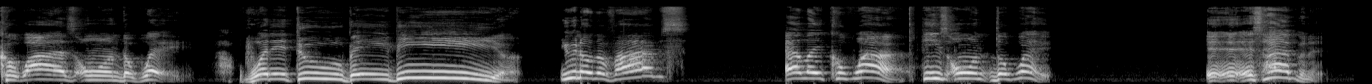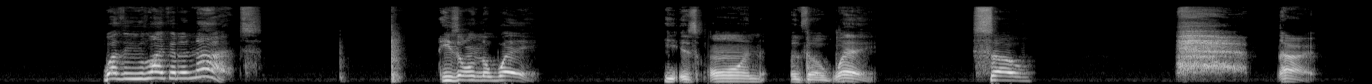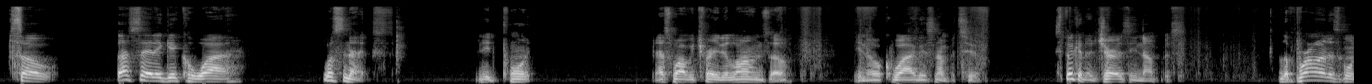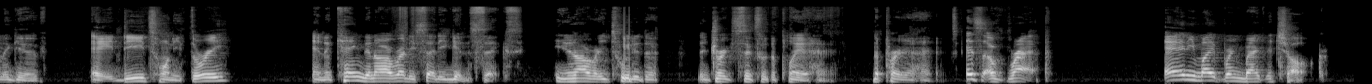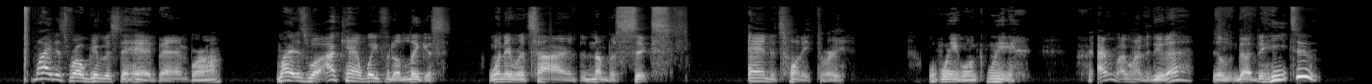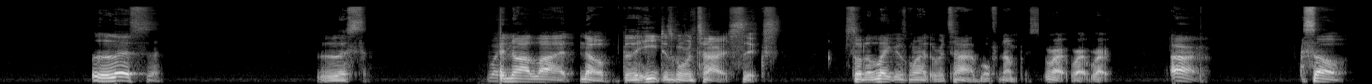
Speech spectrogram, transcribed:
Kawhi's on the way. What it do, baby? You know the vibes? LA Kawhi, he's on the way. It, it, it's happening. Whether you like it or not. He's on the way. He is on the way. So, all right. So, let's say they get Kawhi. What's next? Need a point. That's why we traded Lonzo. You know, Kawhi gets number two. Speaking of jersey numbers, LeBron is going to give AD 23, and the King then already said he getting six. He then already tweeted the, the Drake six with the player hand, the prayer hands. It's a wrap. And he might bring back the chalk. Might as well give us the headband, bro. Might as well. I can't wait for the Lakers when they retire the number six and the 23. Well, we ain't to, we everybody gonna have to do that. The, the, the Heat, too. Listen. Listen. Wait, no, I lied. No, the Heat is to retire six. So the Lakers to have to retire both numbers. Right, right, right. All right. So,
